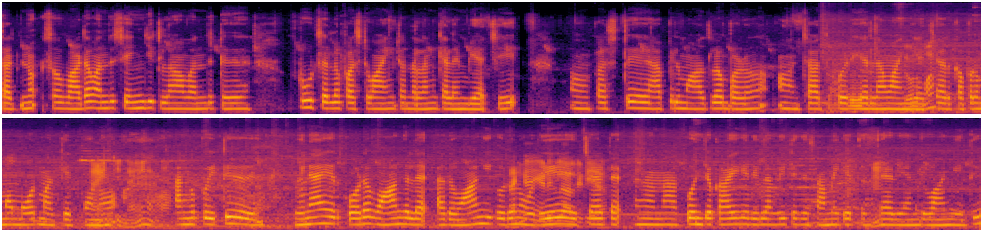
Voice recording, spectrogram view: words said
தட்டணும். ஸோ வடை வந்து செஞ்சுக்கலாம் வந்துட்டு ஃப்ரூட்ஸ் எல்லாம் ஃபஸ்ட்டு வாங்கிட்டு வந்துடலான்னு கிளம்பியாச்சு. ஃபஸ்ட்டு ஆப்பிள் மாதுளம்பழம் அஹ் சாத்துக்குடி எல்லாம் வாங்கியாச்சு. அதுக்கப்புறமா மோர் மார்க்கெட் போனோம். அங்கே போயிட்டு விநாயகர் கூட வாங்கலை. அதை வாங்கி கொடுன்னு ஒரே சேட்டை. நான் கொஞ்சம் காய்கறிலாம் வீட்டுக்கு சமைக்கிறதுக்கு தேவையானது வாங்கிட்டு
